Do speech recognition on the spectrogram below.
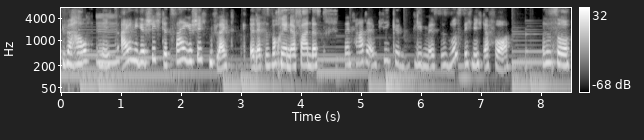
überhaupt mhm. nichts. Eine Geschichte, zwei Geschichten vielleicht äh, letztes Wochenende erfahren, dass sein Vater im Krieg geblieben ist. Das wusste ich nicht davor. Das ist so,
